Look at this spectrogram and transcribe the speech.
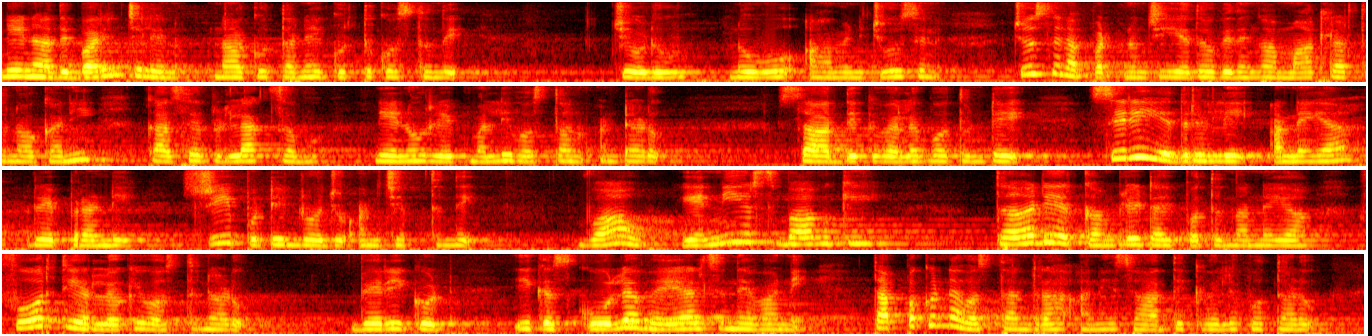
నేను అది భరించలేను. నాకు తనే గుర్తుకొస్తుంది. చూడు నువ్వు ఆమెను చూసిన చూసినప్పటి నుంచి ఏదో విధంగా మాట్లాడుతున్నావు కానీ కాసేపు రిలాక్స్ అవ్వు. నేను రేపు మళ్ళీ వస్తాను అంటాడు. సార్థికి వెళ్ళబోతుంటే సిరి ఎదురెళ్ళి అన్నయ్య రేపు రండి. శ్రీ పుట్టినరోజు అని చెప్తుంది. వావ్ ఎన్ని ఇయర్స్ బాబుకి? థర్డ్ ఇయర్ కంప్లీట్ అయిపోతుంది అన్నయ్య. ఫోర్త్ ఇయర్లోకి వస్తున్నాడు. Very good. ఇక స్కూల్లో వేయాల్సిందే వాణ్ణి. తప్పకుండా వస్తాన్రా అని సార్థిక్ వెళ్ళిపోతాడు.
